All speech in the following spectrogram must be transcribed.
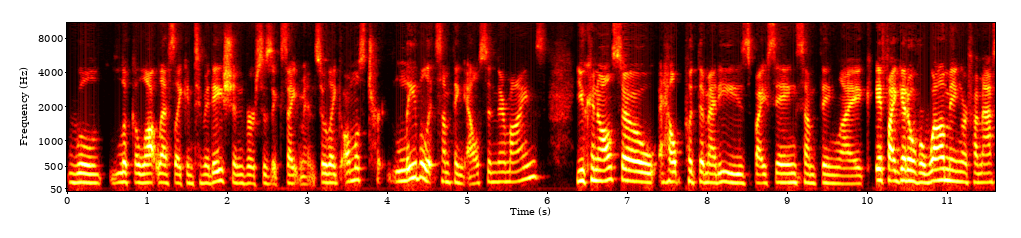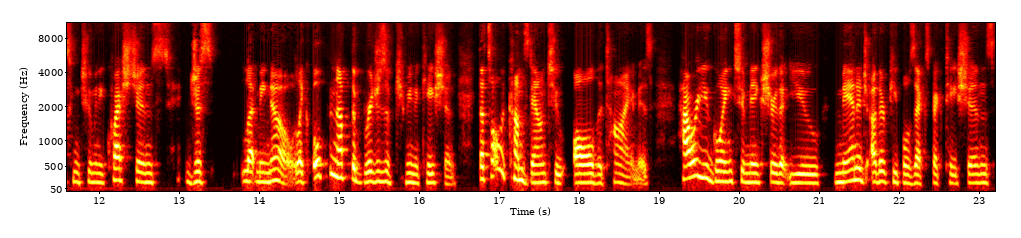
will look a lot less like intimidation versus excitement. So like almost ter- label it something else in their minds. You can also help put them at ease by saying something like if i get overwhelming or if i'm asking too many questions just let me know. Like open up the bridges of communication. That's all it comes down to all the time is how are you going to make sure that you manage other people's expectations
